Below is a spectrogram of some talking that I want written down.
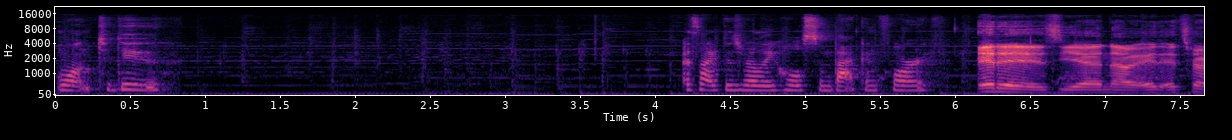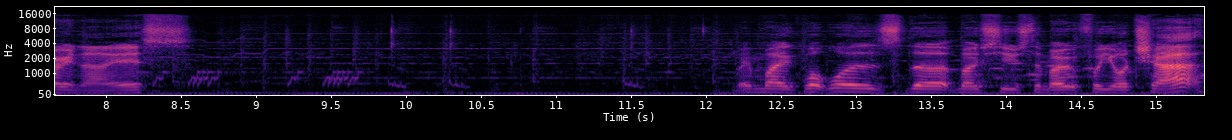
want to do it's like this really wholesome back and forth It is, yeah, no, it, it's very nice. Wait, Mike, what was the most used emote for your chat?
